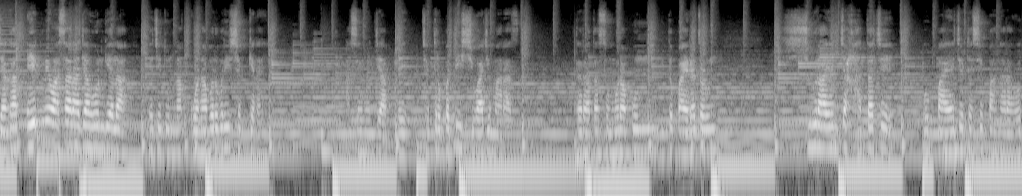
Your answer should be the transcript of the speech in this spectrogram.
जगात एकमेव असा राजा होऊन गेला त्याची तुलना कोणाबरोबरही शक्य नाही. असे म्हणजे आपले छत्रपती शिवाजी महाराज. तर आता समोर आपण इथं पायऱ्या चढून शिवरायांच्या हाताचे व पायाचे ठसे पाहणार आहोत.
